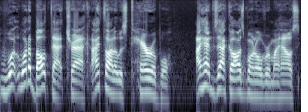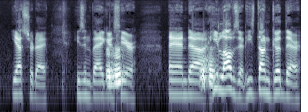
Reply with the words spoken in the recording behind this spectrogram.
what, what about that track? I thought it was terrible. I had Zach Osborne over at my house yesterday. He's in Vegas here, and uh, he loves it. He's done good there.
